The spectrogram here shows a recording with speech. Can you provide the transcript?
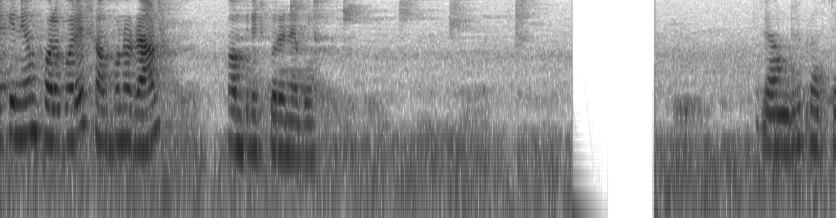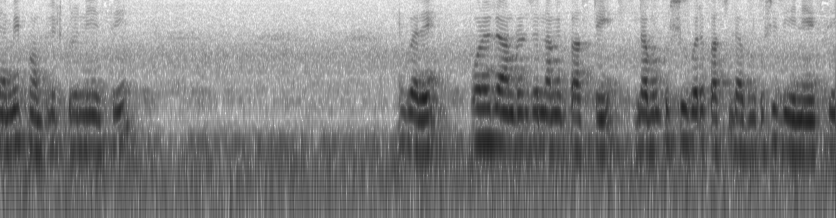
একই নিয়ম ফলো করে সম্পূর্ণ রাউন্ড কমপ্লিট করে নেব। রাউন্ডের কাজটা আমি কমপ্লিট করে নিয়েছি। এবারে পরের রাউন্ডের জন্য আমি পাঁচটি ডাবল কুশি উপরে পাঁচটি ডাবল কুশি দিয়ে নিয়েছি।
